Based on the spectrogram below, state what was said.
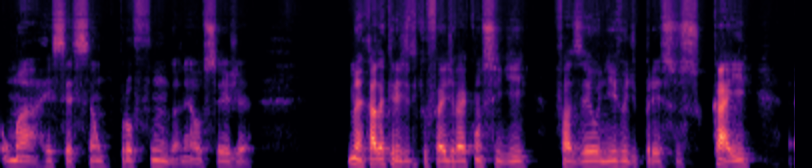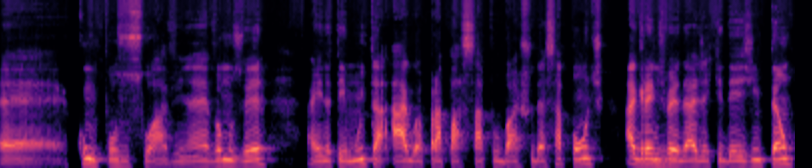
uma recessão profunda, né? Ou seja, o mercado acredita que o Fed vai conseguir fazer o nível de preços cair é, com um pouso suave, né? Vamos ver, ainda tem muita água para passar por baixo dessa ponte, a grande verdade é que desde então o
